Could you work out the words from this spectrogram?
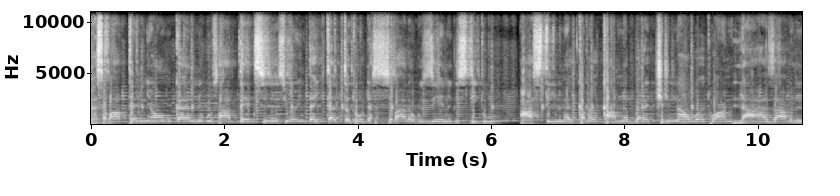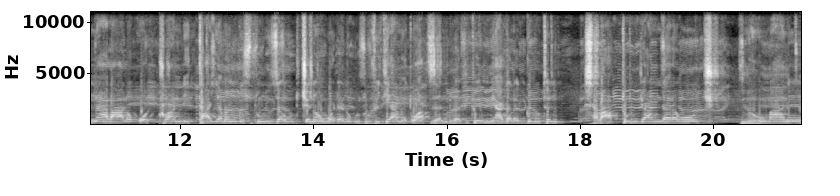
በሰባተኛውም ቀን ንጉሥ አርጤክስስ የወይን ጠጅ ጠጥቶ ደስ ባለው ጊዜ ንግሥቲቱ አስጢን መልከ መልካም ነበረችና ውበቷን ለአሕዛብና ለአለቆቿ እንዲታይ የመንግሥቱን ዘውድ ጭነው ወደ ንጉሡ ፊት ያመጧት ዘንድ በፊቱ የሚያገለግሉትን ሰባቱን ጃንደረቦች ምሁማንን፣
